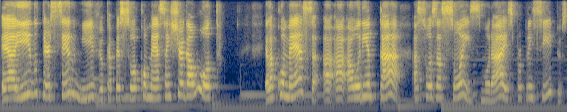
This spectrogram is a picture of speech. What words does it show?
É aí no terceiro nível que a pessoa começa a enxergar o outro. Ela começa a, a, a orientar as suas ações morais por princípios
